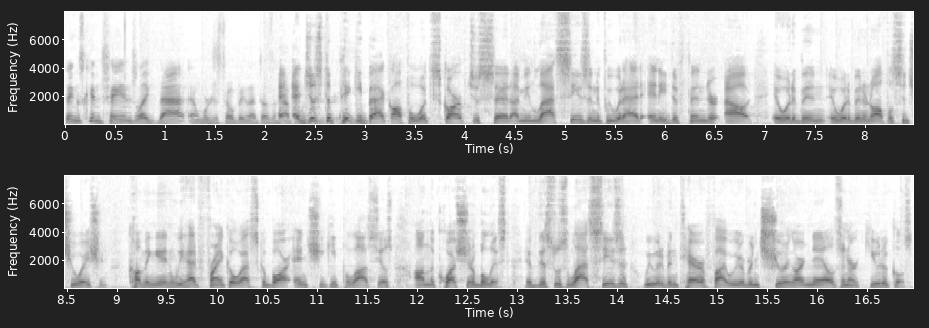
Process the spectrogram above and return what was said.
Things can change like that, and we're just hoping that doesn't happen. And just to piggyback off of what Scarf just said, I mean, last season, if we would have had any defender out, it would have been it would have been an awful situation. Coming in, we had Franco Escobar and Chiqui Palacios on the questionable list. If this was last season, we would have been terrified. We would have been chewing our nails and our cuticles.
